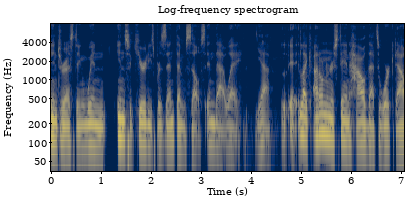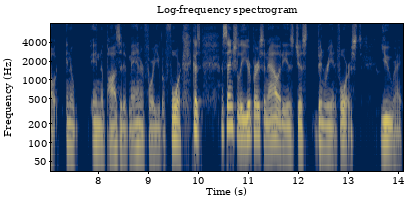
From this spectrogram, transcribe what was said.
interesting when insecurities present themselves in that way. Yeah. Eh, like I don't understand how that's worked out in a in a positive manner for you before cuz essentially your personality has just been reinforced. You right.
